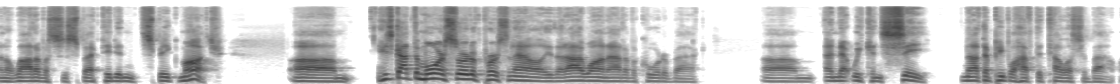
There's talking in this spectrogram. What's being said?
And a lot of us suspect he didn't speak much. Um, he's got the more assertive personality that I want out of a quarterback um, and that we can see, not that people have to tell us about,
